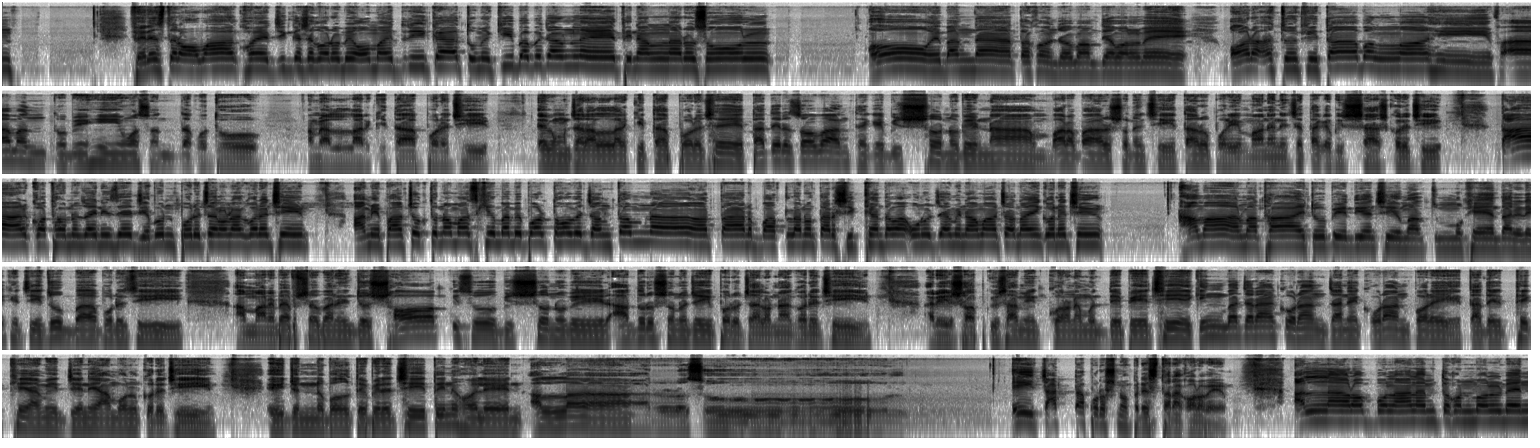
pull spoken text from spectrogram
ফেরেস্তার অবাক হয়ে জিজ্ঞাসা করবে অমায়দ্রিকা তুমি কিভাবে জানলে তিনি আল্লাহ রসুল ও ওই বান্দা তখন জবাব দিয়ে বলবে قرأت كتاب الله فآمنت به وصدقت আমি আল্লাহর কিতাব পড়েছি এবং যারা আল্লাহর কিতাব পড়েছে, তাদের জবান থেকে বিশ্ব নবীর নাম বারবার শুনেছি, তার উপরে মানে নিচে তাকে বিশ্বাস করেছি। তার কথা অনুযায়ী নিজে জীবন পরিচালনা করেছি। আমি পাঁচক্ত নামাজ কীভাবে পড়তে হবে জানতাম না। তার বাতলানো, তার শিক্ষা দেওয়া অনুযায়ী আমি নামাজ আদায় করেছি। আমার মাথায় টুপি দিয়েছি মুখে দাঁড়িয়ে রেখেছি, জুব্বা পরেছি। আমার ব্যবসা বাণিজ্য সব কিছু বিশ্ব নবীর আদর্শ অনুযায়ী পরিচালনা করেছি। আর এই সব কিছু আমি কোরআনের মধ্যে পেয়েছি, কিংবা যারা কোরআন জানে, কোরআন পড়ে, তাদের থেকে আমি জেনে আমল করেছি। এই জন্য বলতে পেরেছি, তিনি হলেন আল্লাহর রসুল। এই চারটা প্রশ্ন ফেরেস্তারা করবে। আল্লাহ রব্বুল আলম তখন বলবেন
